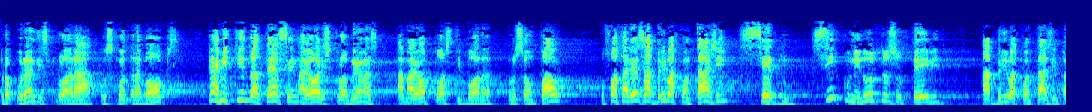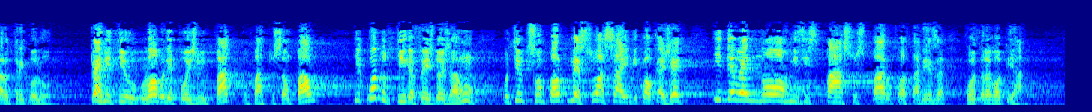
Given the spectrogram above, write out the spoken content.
procurando explorar os contragolpes, permitindo até, sem maiores problemas, a maior posse de bola para o São Paulo. O Fortaleza abriu a contagem cedo. Cinco minutos o David abriu a contagem para o tricolor. Permitiu logo depois o empate por parte do São Paulo. E quando o Tiga fez 2 a 1 um, o time de São Paulo começou a sair de qualquer jeito e deu enormes espaços para o Fortaleza contra-golpear.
